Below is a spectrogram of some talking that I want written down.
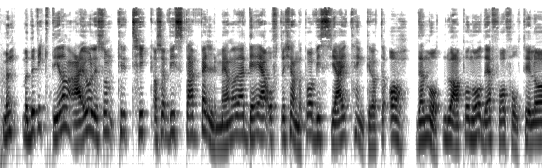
Men, men, det viktige da, er jo liksom kritikk. Altså Hvis det er velmenende, det er det jeg ofte kjenner på. Hvis jeg tenker at å, den måten du er på nå, det får folk til å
